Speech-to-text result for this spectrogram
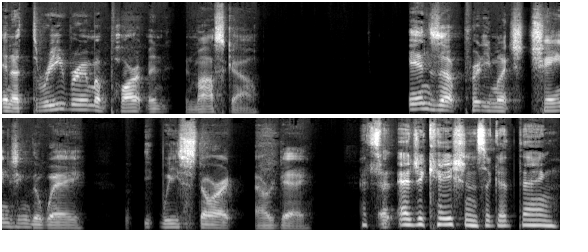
in a three room apartment in Moscow. Ends up pretty much changing the way we start our day. That's, Uh, education's a good thing.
